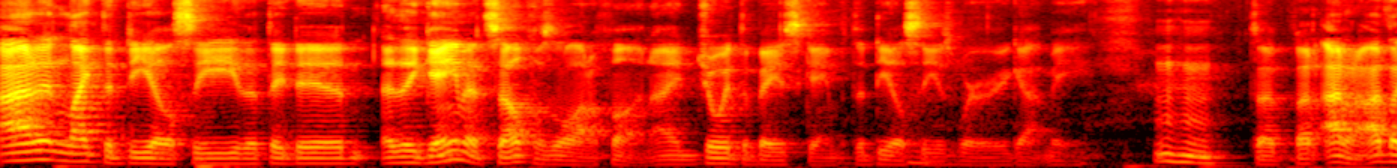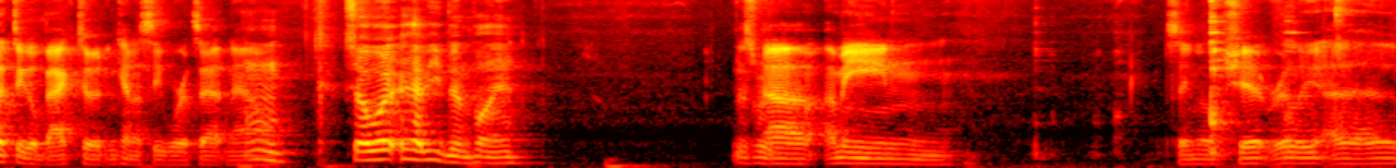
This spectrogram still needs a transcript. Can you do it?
I didn't like the DLC that they did. Uh, The game itself was a lot of fun. I enjoyed the base game, but the DLC is where it got me. Mm-hmm. So, but I don't know. I'd like to go back to it and kind of see where it's at now. So, what have you been playing this week? Uh, I mean, same old shit, really. Uh,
